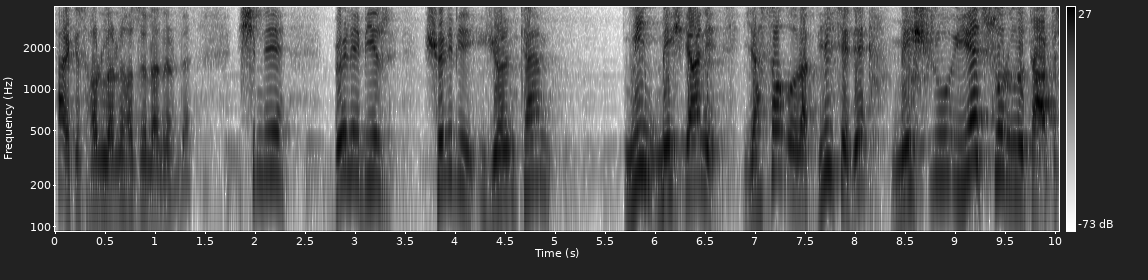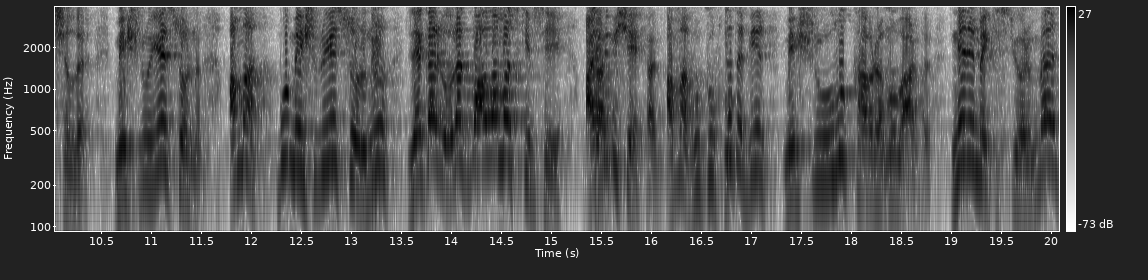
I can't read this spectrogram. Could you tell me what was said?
Herkes haruları hazırlanırdı. Şimdi böyle bir şöyle bir yöntem min yani yasal olarak değilse de meşruiyet sorunu tartışılır. Meşruiyet sorunu. Ama bu meşruiyet sorunu legal olarak bağlamaz kimseyi. Ayrı Tabii, bir şey. tabii. Ama hukukta da bir meşruluk kavramı vardır. Ne demek istiyorum ben?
